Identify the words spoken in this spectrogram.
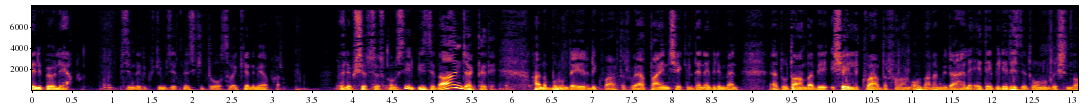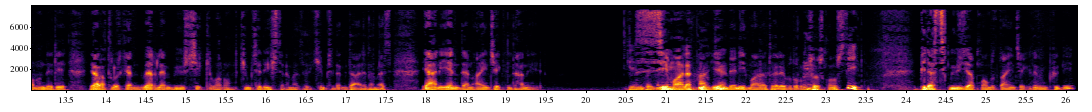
beni böyle yap. Bizim dedi gücümüz yetmez ki olsa ben kendime yaparım. Öyle bir şey söz konusu değil. Bizde de ancak dedi. Hani burunda eğrilik vardır veyahut da aynı şekilde ne bileyim ben e, dudağında bir şeylik vardır falan. Onlara müdahale edebiliriz dedi. Onun dışında onun dedi yaratılırken verilen bir yüz şekli var. Onu kimse değiştiremez dedi. Kimse de müdahale edemez. Yani yeniden aynı şekilde hani Yeniden Sim, imalat ha, yeniden yani. imalat öyle bir durum söz konusu değil. Plastik bir yüz yapmamız da aynı şekilde mümkün değil.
